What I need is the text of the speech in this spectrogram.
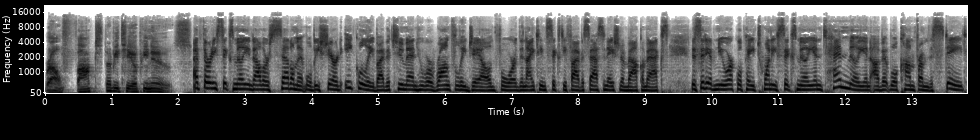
Ralph Fox, WTOP News. A $36 million settlement will be shared equally by the two men who were wrongfully jailed for the 1965 assassination of Malcolm X. The city of New York will pay $26 million. $10 million of it will come from the state.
